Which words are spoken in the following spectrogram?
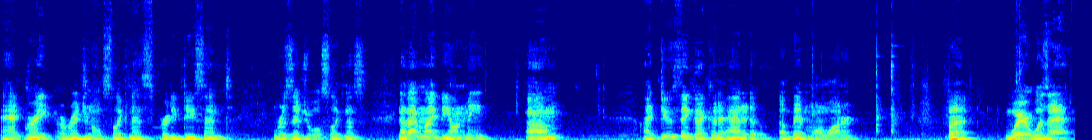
It had great original slickness, pretty decent residual slickness. Now that might be on me. Um, I do think I could have added a, a bit more water. But where it was at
